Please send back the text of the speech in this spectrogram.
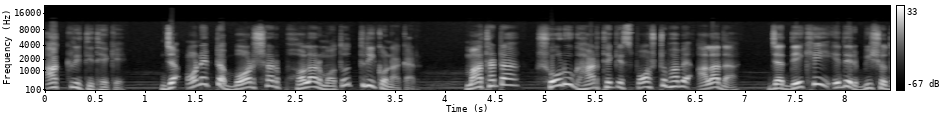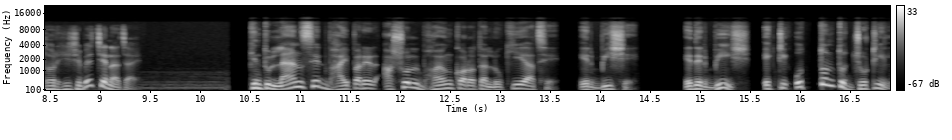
আকৃতি থেকে, যা অনেকটা বর্ষার ফলার মতো ত্রিকোণাকার। মাথাটা সরু ঘাড় থেকে স্পষ্টভাবে আলাদা, যা দেখেই এদের বিষধর হিসেবে চেনা যায়। কিন্তু ল্যান্ডসেড ভাইপারের আসল ভয়ঙ্করতা লুকিয়ে আছে এর বিষে। এদের বিষ একটি অত্যন্ত জটিল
